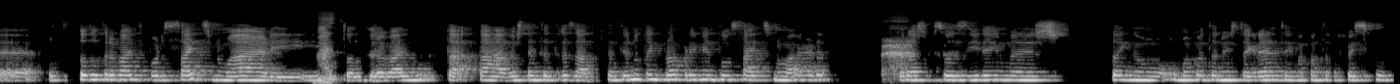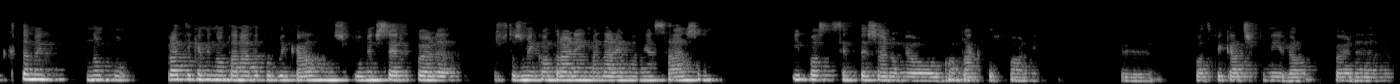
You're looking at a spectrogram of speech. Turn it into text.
uh, todo o trabalho de pôr sites no ar e, todo o trabalho está tá bastante atrasado. Portanto, eu não tenho propriamente um site no ar para as pessoas irem, mas tenho uma conta no Instagram, tenho uma conta no Facebook, que também não, praticamente não está nada publicado, mas pelo menos serve para as pessoas me encontrarem e mandarem uma mensagem. E posso sempre deixar o meu contacto telefónico, que pode ficar disponível para,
